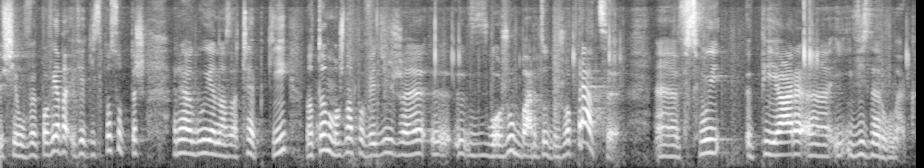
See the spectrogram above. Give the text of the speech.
się wypowiada i w jaki sposób też reaguje na zaczepki, no to można powiedzieć, że włożył bardzo dużo pracy w swój PR e, i wizerunek.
